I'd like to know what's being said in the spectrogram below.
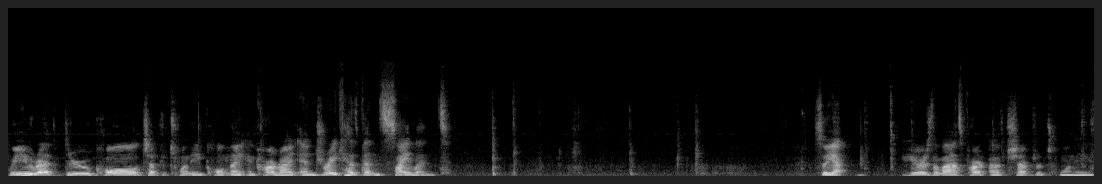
we read through Cole Chapter 20, Cold Night, and Car Ride, and Drake has been silent. So, yeah, here's the last part of Chapter 20.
